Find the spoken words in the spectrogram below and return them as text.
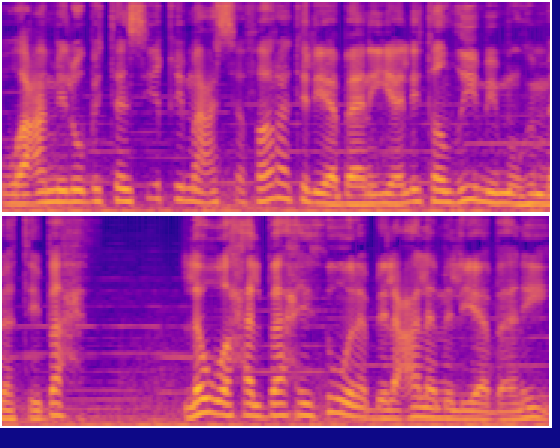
وعملوا بالتنسيق مع السفارة اليابانية لتنظيم مهمة بحث لوح الباحثون بالعلم الياباني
